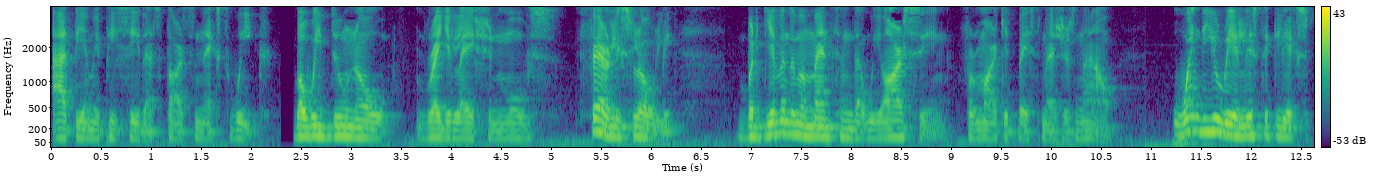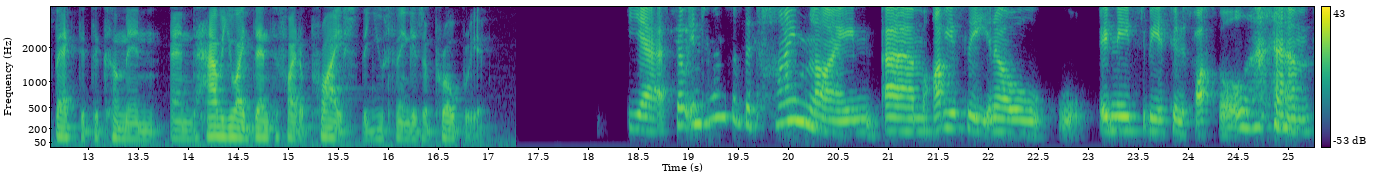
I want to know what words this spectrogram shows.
at the MEPC that starts next week. But we do know regulation moves fairly slowly. But given the momentum that we are seeing for market based measures now, when do you realistically expect it to come in and have you identified a price that you think is appropriate? Yeah, so in terms of the timeline, um, obviously, you know, it needs to be as soon as possible. Um,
